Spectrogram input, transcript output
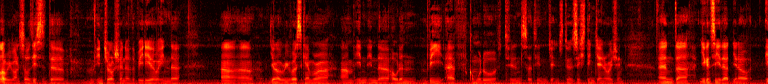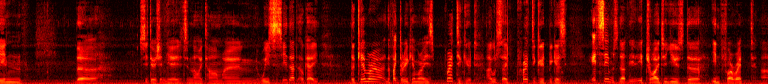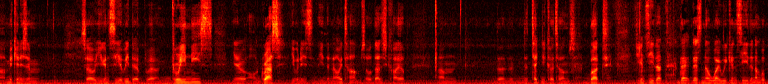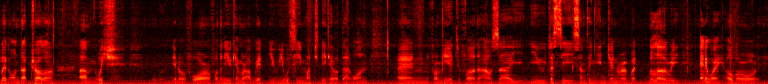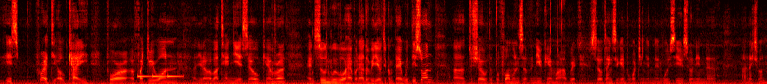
hello everyone. So this is the introduction of the video in the uh, uh, you know reverse camera um, in in the Holden VF Commodore 2013 2016 generation. And uh, you can see that you know in the situation here it's night time and we see that okay the camera the factory camera is pretty good. I would say pretty good because it seems that it, tried to use the infrared uh, mechanism. So you can see a bit of uh, greenness you know grass even is in the night time so that's kind of um, the, the, the technical terms. But you can see that there's no way we can see the number plate on that trailer um, which you know for for the new camera upgrade you, you would see much detail of that one. And from here to further outside you just see something in general but blurry. Anyway overall it's pretty okay for a factory one you know about 10 years old camera. And soon we will have another video to compare with this one uh, to show the performance of the new camera upgrade. So thanks again for watching and, and we'll see you soon in the uh, next one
